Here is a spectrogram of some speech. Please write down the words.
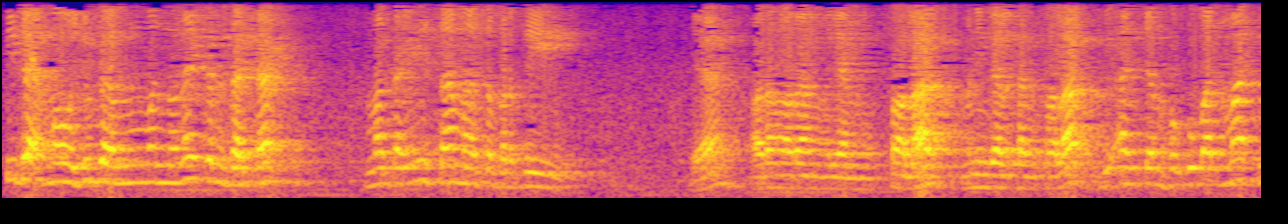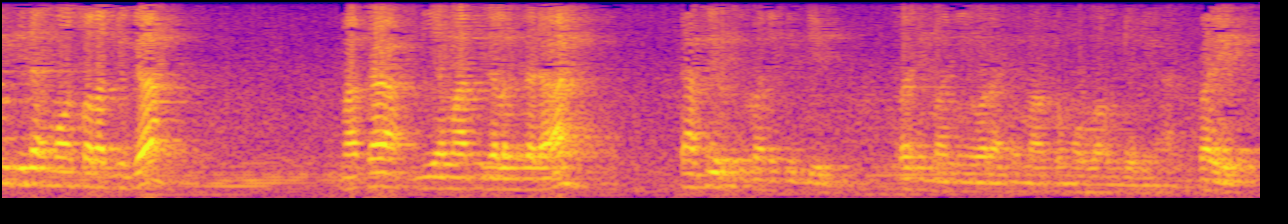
tidak mau juga menunaikan zakat, maka ini sama seperti ya orang-orang yang sholat meninggalkan sholat diancam hukuman mati tidak mau sholat juga maka dia mati dalam keadaan kafir ikhwanifidin rahimani wa rahimakumullah jami'an baik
